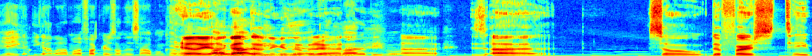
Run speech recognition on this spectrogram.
Yeah, you got, you got a lot of motherfuckers on this album cover. hell yeah, A I got them people, niggas yeah, over there. A lot it. of people. Uh, uh, so the first tape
